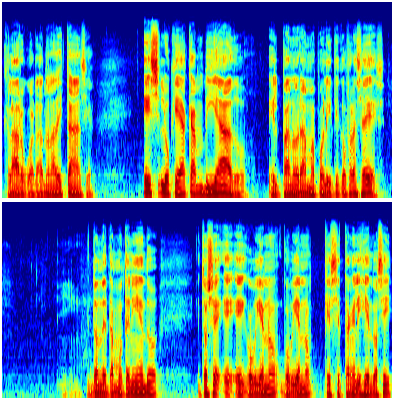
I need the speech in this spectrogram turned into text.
claro, guardando la distancia, es lo que ha cambiado el panorama político francés. Donde estamos teniendo, entonces, eh, eh, gobierno, gobiernos que se están eligiendo así.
